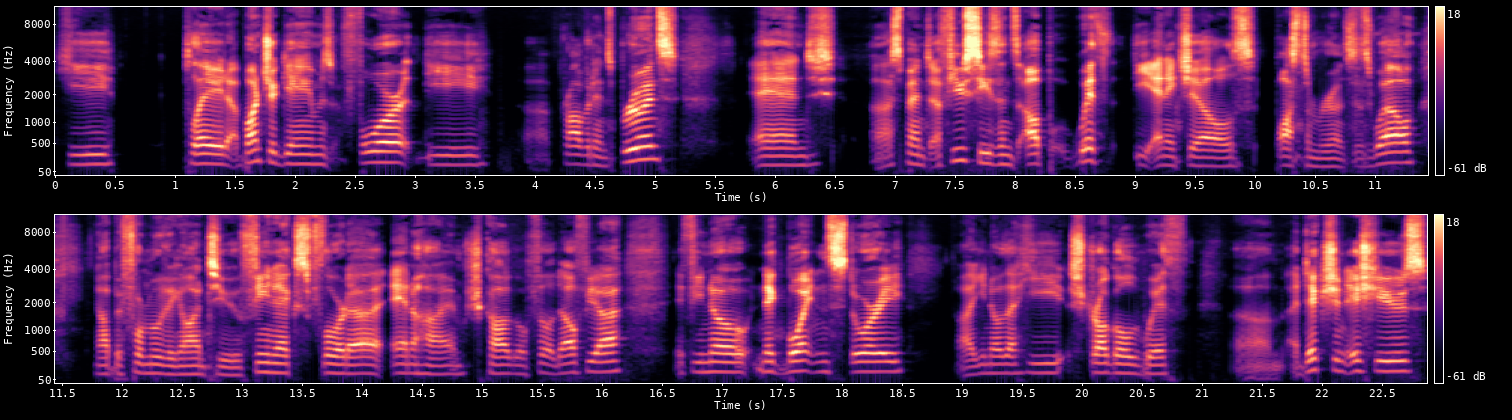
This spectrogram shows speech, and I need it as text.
He played a bunch of games for the uh, Providence Bruins, and uh, spent a few seasons up with the NHL's Boston Bruins as well, uh, before moving on to Phoenix, Florida, Anaheim, Chicago, Philadelphia. If you know Nick Boynton's story, uh, you know that he struggled with um, addiction issues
